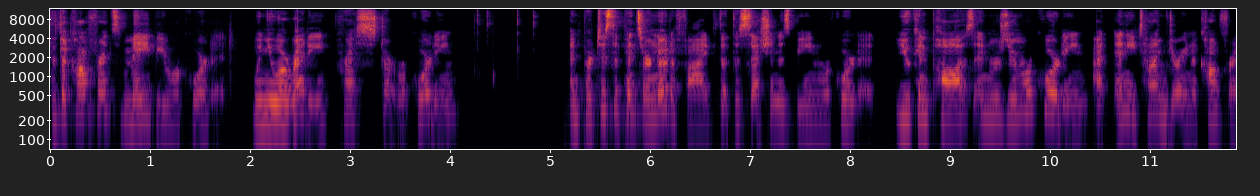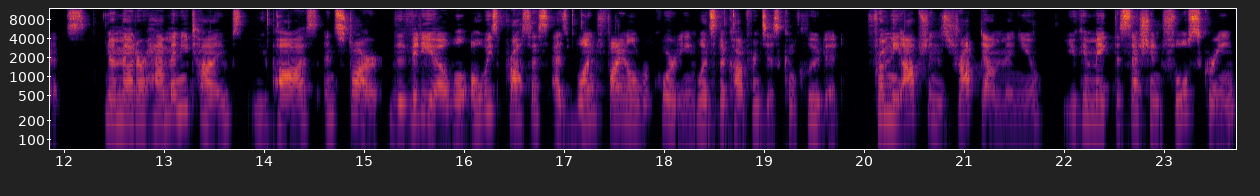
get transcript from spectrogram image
that the conference may be recorded. When you are ready, press Start Recording, and participants are notified that the session is being recorded. You can pause and resume recording at any time during a conference. No matter how many times you pause and start, the video will always process as one final recording once the conference is concluded. From the Options drop-down menu, you can make the session full screen.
